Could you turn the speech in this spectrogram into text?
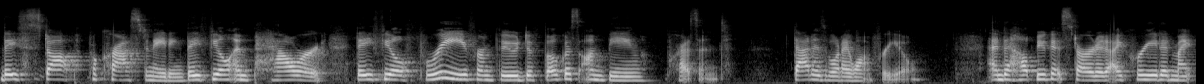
they stop procrastinating, they feel empowered, they feel free from food to focus on being present. That is what I want for you. And to help you get started, I created my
